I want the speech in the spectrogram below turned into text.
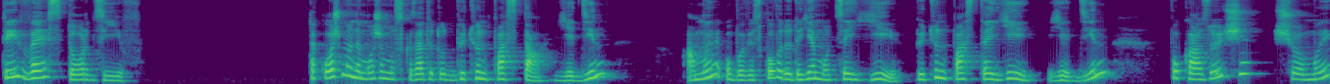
Ти весь торт з'їв. Також ми не можемо сказати тут бютюн паста єдін, а ми обов'язково додаємо цей ї. Паста ї єдін, показуючи, що ми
